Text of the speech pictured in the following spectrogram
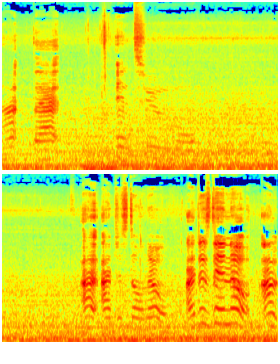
not that into. I I just don't know. I just didn't know. I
